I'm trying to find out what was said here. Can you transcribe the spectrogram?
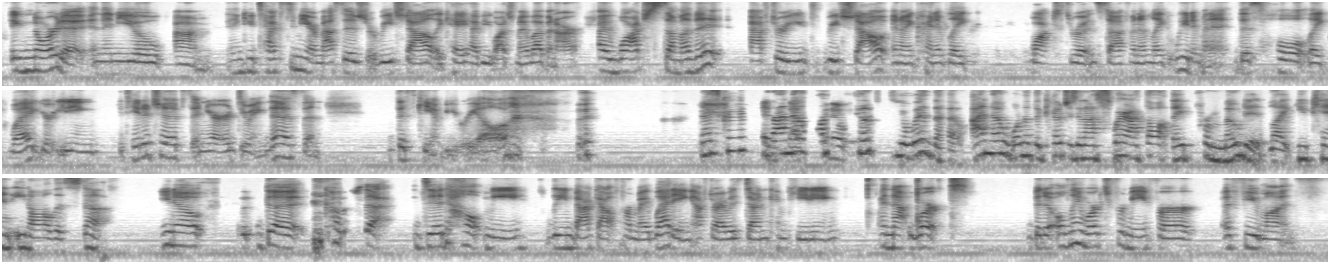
ignored it. And then you um I think you texted me or messaged or reached out like, hey, have you watched my webinar? I watched some of it after you reached out and I kind of like walked through it and stuff and I'm like, wait a minute, this whole like what? You're eating potato chips and you're doing this and this can't be real. That's crazy. I know one of the coaches you're with though. I know one of the coaches, and I swear I thought they promoted like you can't eat all this stuff. You know, the coach that did help me lean back out for my wedding after I was done competing, and that worked. But it only worked for me for a few months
